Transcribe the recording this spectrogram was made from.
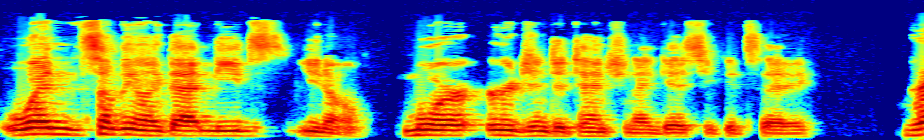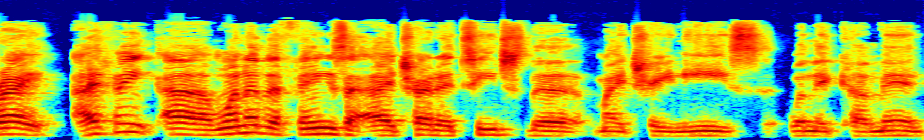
when something like that needs, you know, more urgent attention, I guess you could say. Right. I think uh, one of the things I try to teach the my trainees when they come in,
